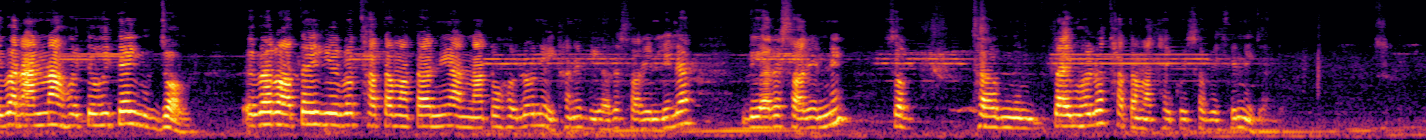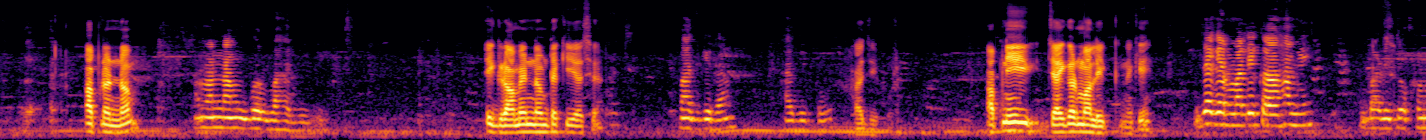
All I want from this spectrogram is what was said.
এবার রান্না হইতে হইতেই জল। এবার অতই এবার ছাতা মাথা নিয়ে রান্নাটা হইল না, এখানে দিয়ারে সরেন নিলাম দিয়ারে সরেন নি সব টাইম হইল ছাতা মাথায় করে সব এসে নিয়ে গেল আপনার নাম আমার নাম গোরবাহার বিবি এই গ্রামের নামটা কি আছে পাঁচগ্রাম হাজিপুর হাজিপুর আপনি জায়গার মালিক নাকি জায়গার মালিক আমি বাড়ি যখন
